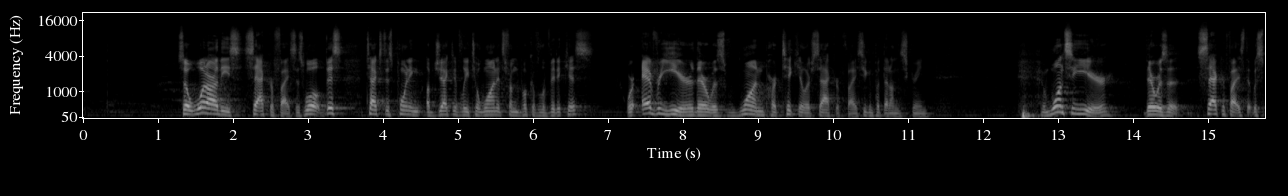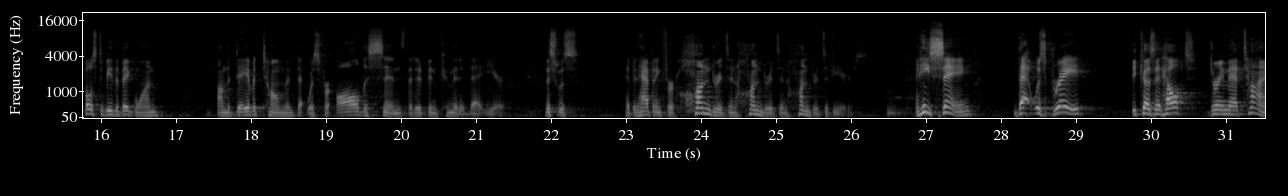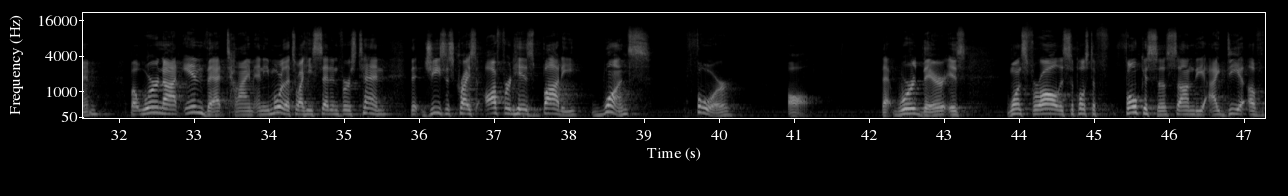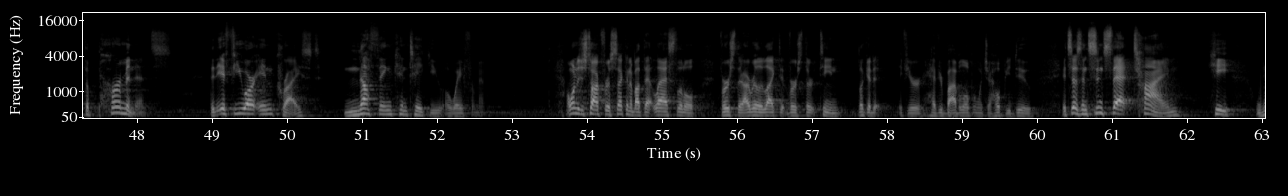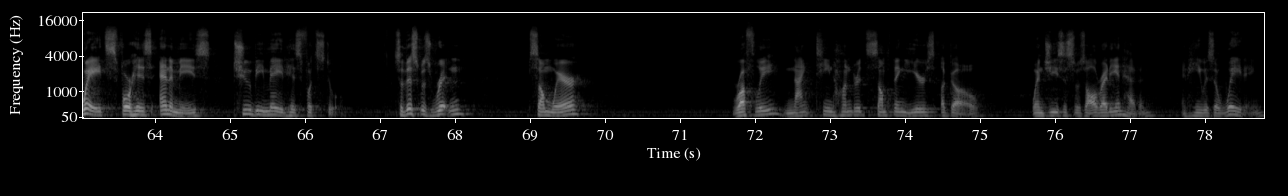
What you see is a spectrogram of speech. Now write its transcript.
So, what are these sacrifices? Well, this text is pointing objectively to one, it's from the book of Leviticus where every year there was one particular sacrifice. You can put that on the screen. And once a year, there was a sacrifice that was supposed to be the big one on the Day of Atonement that was for all the sins that had been committed that year. This was, had been happening for hundreds and hundreds and hundreds of years. And he's saying that was great because it helped during that time, but we're not in that time anymore. That's why he said in verse 10 that Jesus Christ offered his body once for all. That word there is once for all is supposed to f- focus us on the idea of the permanence. That if you are in Christ, nothing can take you away from him. I want to just talk for a second about that last little verse there. I really liked it, verse 13. Look at it if you have your Bible open, which I hope you do. It says, And since that time, he waits for his enemies to be made his footstool. So this was written somewhere roughly 1900 something years ago when Jesus was already in heaven and he was awaiting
